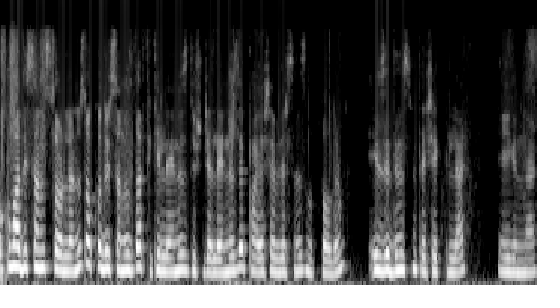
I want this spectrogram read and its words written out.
okumadıysanız sorularınızı, okuduysanız da fikirlerinizi, düşüncelerinizi paylaşabilirsiniz. Mutlu olurum. İzlediğiniz için teşekkürler. İyi günler.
